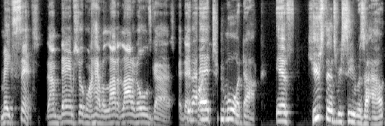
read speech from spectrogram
makes sense. I'm damn sure going to have a lot, of lot of those guys at that Can price. I add two more, Doc? If Houston's receivers are out,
